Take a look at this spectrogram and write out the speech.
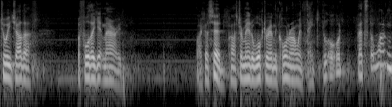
to each other before they get married. Like I said, Pastor Amanda walked around the corner. I went, Thank you, Lord. That's the one.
